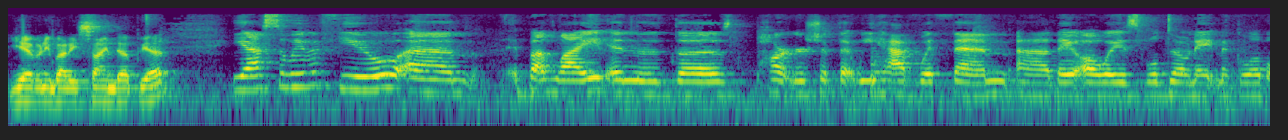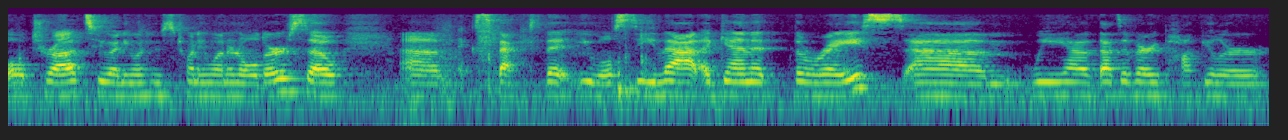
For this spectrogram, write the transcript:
You have anybody signed up yet? Yeah, so we have a few. Um, Bud Light and the, the partnership that we have with them, uh, they always will donate Michelob Ultra to anyone who's 21 and older. So um, expect that you will see that again at the race. Um, we have that's a very popular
